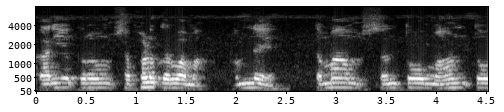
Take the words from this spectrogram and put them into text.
કાર્યક્રમ સફળ કરવામાં અમને તમામ સંતો, મહંતો,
